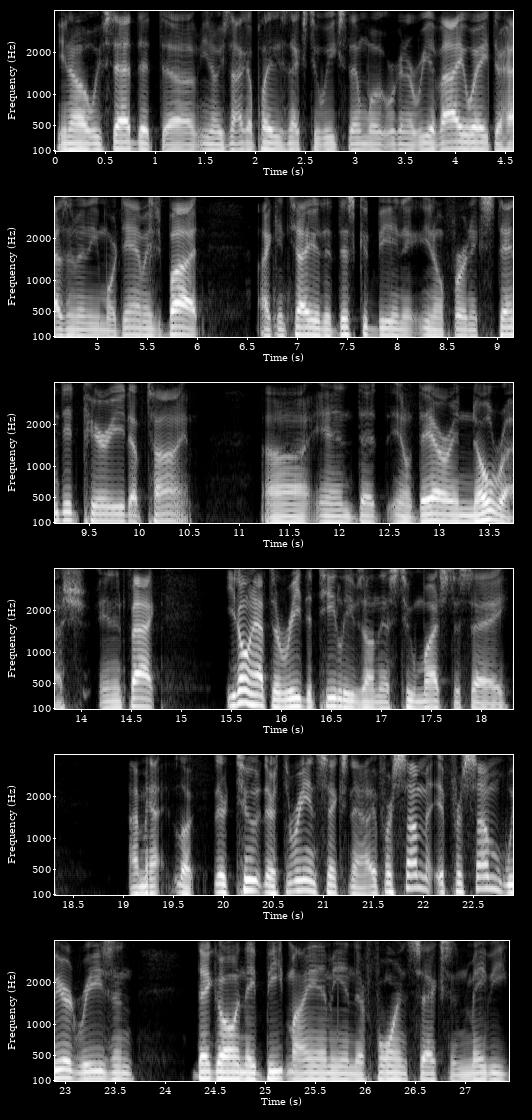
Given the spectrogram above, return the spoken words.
you know, we've said that uh, you know he's not going to play these next two weeks. Then we're, we're going to reevaluate. There hasn't been any more damage, but I can tell you that this could be an you know for an extended period of time, uh, and that you know they are in no rush. And in fact, you don't have to read the tea leaves on this too much to say. I mean, look, they're two, they're three and six now. If for some, if for some weird reason they go and they beat Miami and they're four and six, and maybe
